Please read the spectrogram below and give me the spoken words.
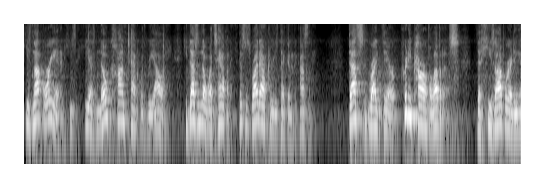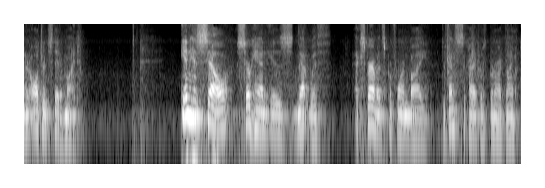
he's not oriented. He's, he has no contact with reality. He doesn't know what's happening. This is right after he's taken into custody. That's right there, pretty powerful evidence that he's operating in an altered state of mind. In his cell, Sirhan is met with experiments performed by defense psychiatrist Bernard Diamond.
